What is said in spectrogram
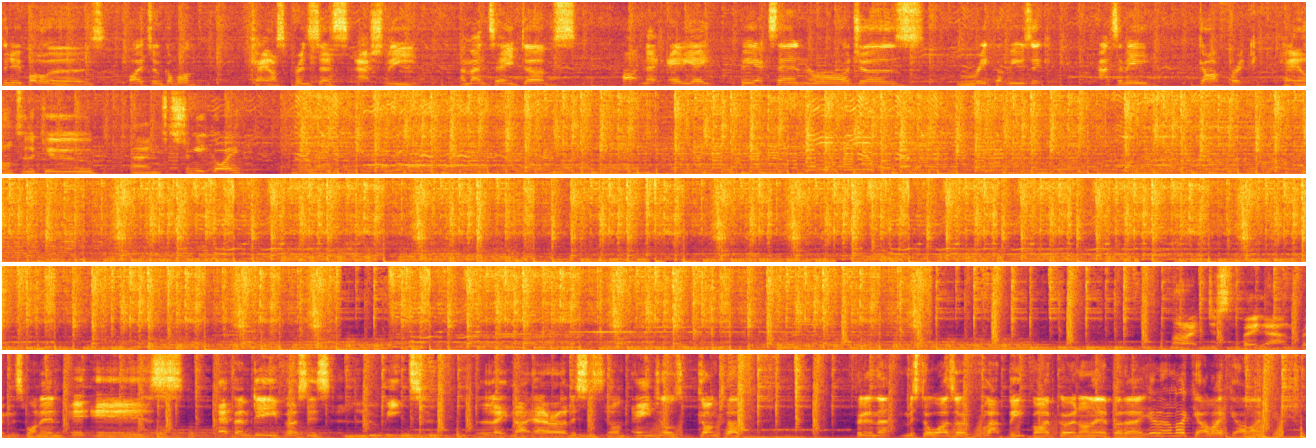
To new followers Vito Gomon, Chaos Princess, Ashley, Amante Dubs, Heartneck88, BXN Rogers, Recut Music, Atomy, Garfrick, Hail to the Cube, and Stringy Goy. One in. It is FMD versus Lubeat Late Night Error. This is on Angels Gun Club. Feeling that Mr. Oizo flat beat vibe going on here, but uh, yeah, I like it, I like it, I like it.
